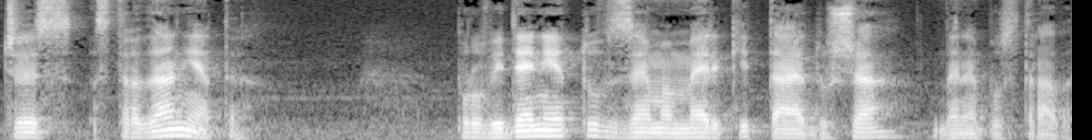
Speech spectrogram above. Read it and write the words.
Чрез страданията – Провидението взема мерки тая душа да не пострада.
